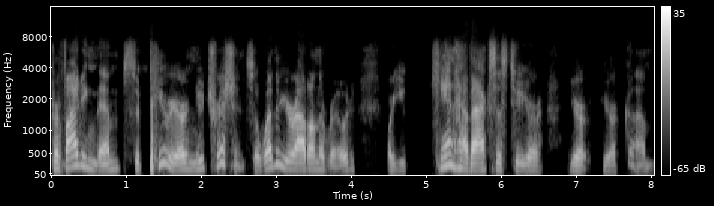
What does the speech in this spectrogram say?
providing them superior nutrition. So whether you're out on the road or you can't have access to your your your um,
